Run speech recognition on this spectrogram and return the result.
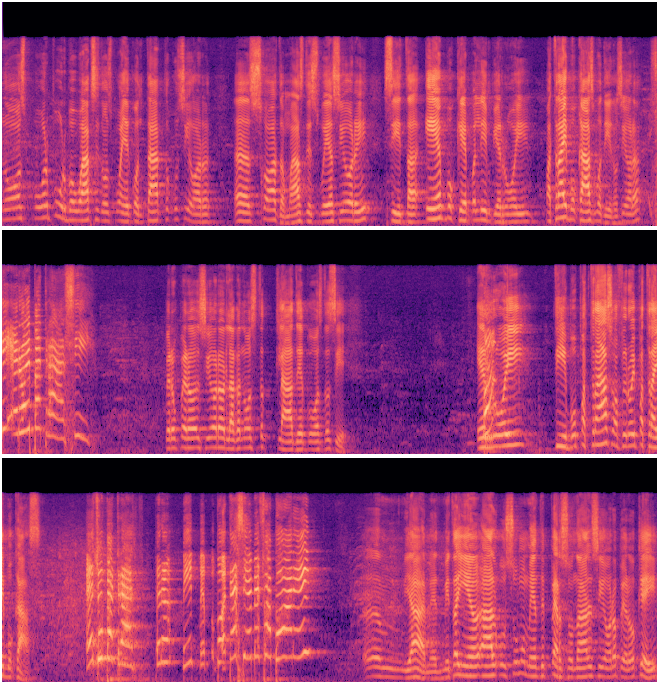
nós por por boax, nós põe em contato com o senhor uh, mas depois, senhor, se tá é porque para limpar roi, para trás do casa, modino, senhora? Sim, herói para trás, sim. Pero, pero, senhora, lá nós está claro de coisa assim. É roi dibo para trás ou é roi para trás do casa? É isso para trás. Pero, me, me, bota sempre a favor, hein? Um, ja, me, me tem algo sumamente personal, senhora, pero ok.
